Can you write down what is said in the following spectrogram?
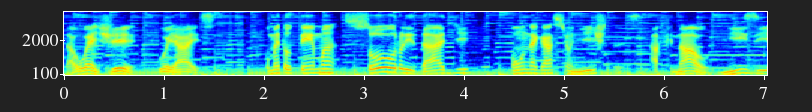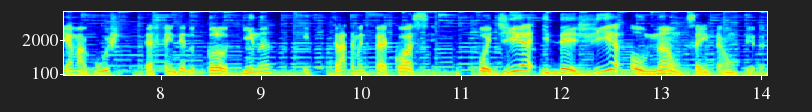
da UEG, Goiás. Comenta o tema Sororidade com negacionistas. Afinal, Nise Yamaguchi, defendendo cloroquina e tratamento precoce, podia e devia ou não ser interrompida?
